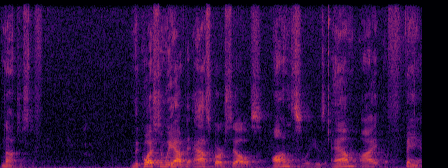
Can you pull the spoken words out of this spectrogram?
not just a fan. And the question we have to ask ourselves, honestly, is Am I a fan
